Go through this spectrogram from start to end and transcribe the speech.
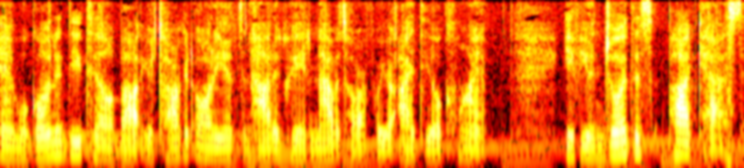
and we'll go into detail about your target audience and how to create an avatar for your ideal client. If you enjoyed this podcast,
